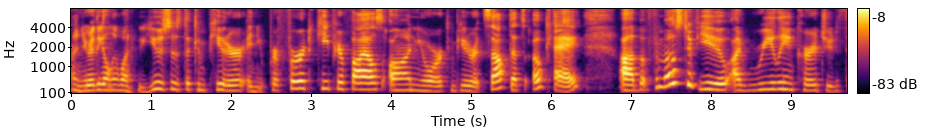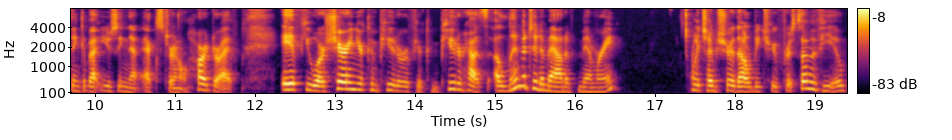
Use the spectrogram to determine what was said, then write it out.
and you're the only one who uses the computer and you prefer to keep your files on your computer itself, that's okay. Uh, but for most of you, I really encourage you to think about using that external hard drive. If you are sharing your computer, if your computer has a limited amount of memory, which I'm sure that'll be true for some of you,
